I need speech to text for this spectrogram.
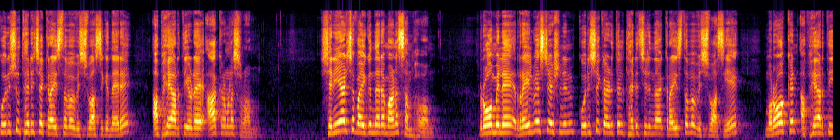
കുരിശു ധരിച്ച ക്രൈസ്തവ വിശ്വാസിക്ക് നേരെ അഭയാർത്ഥിയുടെ ആക്രമണ ശ്രമം ശനിയാഴ്ച വൈകുന്നേരമാണ് സംഭവം. റോമിലെ റെയിൽവേ സ്റ്റേഷനിൽ കുരിശു കഴുത്തിൽ ധരിച്ചിരുന്ന ക്രൈസ്തവ വിശ്വാസിയെ മൊറോക്കൻ അഭയാർത്ഥി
